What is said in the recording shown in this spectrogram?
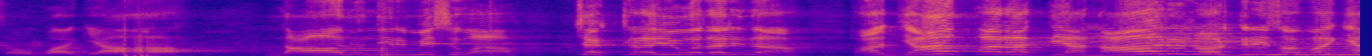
ಸೌಭಾಗ್ಯ ನಾನು ನಿರ್ಮಿಸುವ ಚಕ್ರವ್ಯೂಹದಲ್ಲಿಂದ ಅದ್ಯಾಕ್ ಪಾರಾಗ್ತೀಯ ನಾನು ನೋಡ್ತೀನಿ ಸೌಭಾಗ್ಯ.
